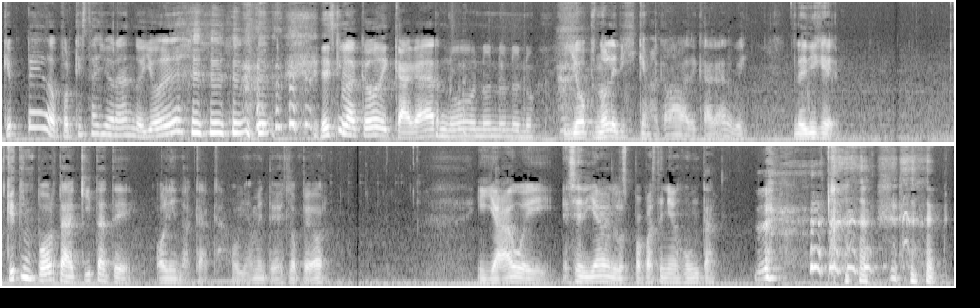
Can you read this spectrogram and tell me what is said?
¿qué pedo? ¿Por qué estás llorando? Y yo, es que me acabo de cagar, no, no, no, no, no. Y yo pues no le dije que me acababa de cagar, güey. Le dije, ¿qué te importa? Quítate. Oliendo a caca, obviamente, es lo peor. Y ya, güey, ese día los papás tenían junta.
